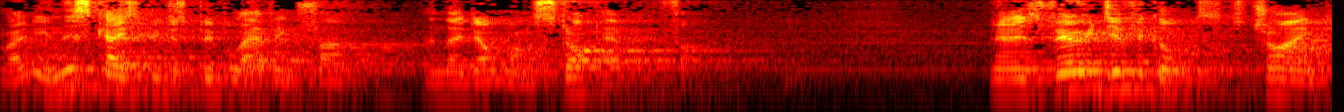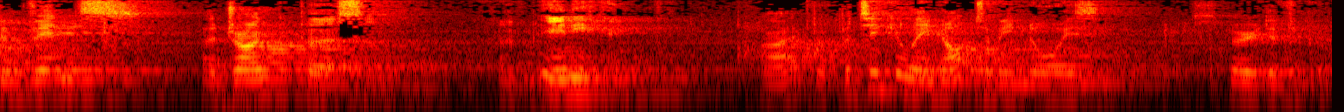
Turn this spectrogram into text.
Right? In this case, because people are having fun and they don't want to stop having fun. And it's very difficult to try and convince a drunk person of anything, right? But particularly not to be noisy. It's very difficult.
